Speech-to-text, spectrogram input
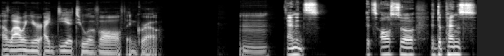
allowing your idea to evolve and grow. Mm and it's it's also it depends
